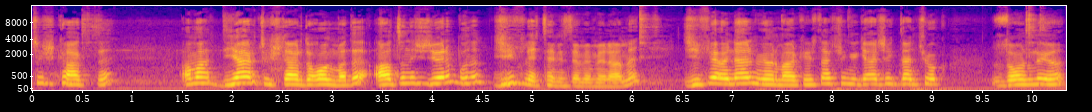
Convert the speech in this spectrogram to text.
tuş kalktı. Ama diğer tuşlarda olmadı. Altını çiziyorum bunu cifle temizlememe rağmen. Cife önermiyorum arkadaşlar çünkü gerçekten çok zorluyor.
